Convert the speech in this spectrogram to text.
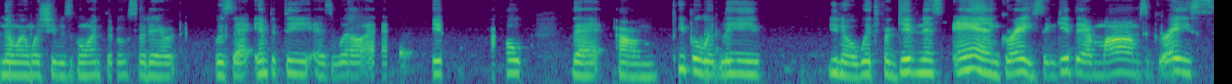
knowing what she was going through. So there was that empathy as well as I hope that um, people would leave, you know, with forgiveness and grace and give their moms grace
